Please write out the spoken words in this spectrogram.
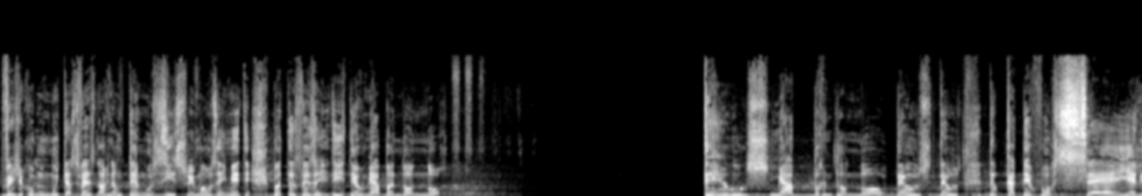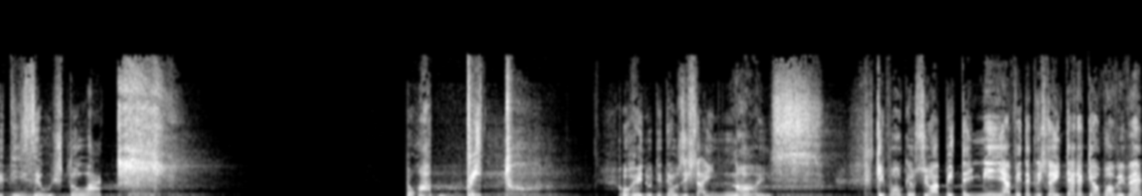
Veja como muitas vezes nós não temos isso, irmãos, em mente. Quantas vezes a gente diz, Deus me abandonou. Deus me abandonou. Deus, Deus, Deus, cadê você? E ele diz: Eu estou aqui. Eu habito. O reino de Deus está em nós. Que bom que o Senhor habita em mim, a vida cristã inteira que eu vou viver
